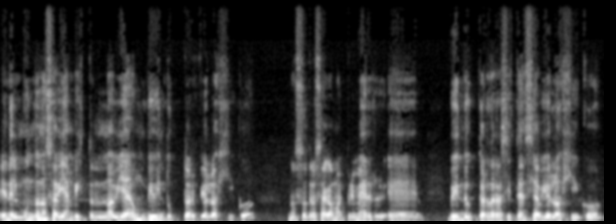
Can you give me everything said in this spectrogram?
en el mundo no se habían visto. No había un bioinductor biológico, nosotros sacamos el primer eh, bioinductor de resistencia biológico,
